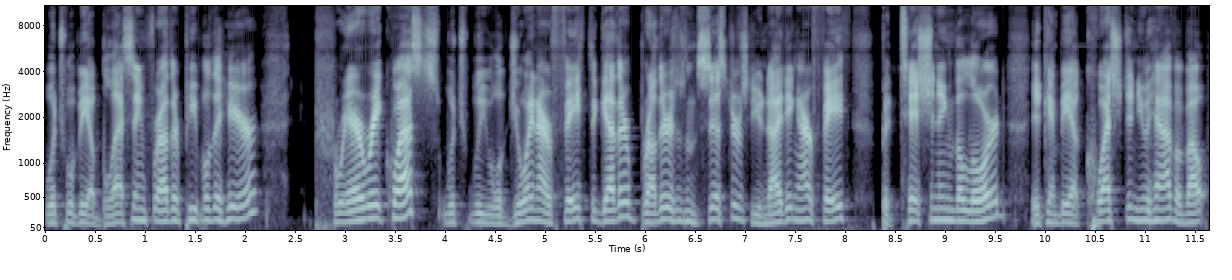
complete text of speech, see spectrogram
which will be a blessing for other people to hear. Prayer requests, which we will join our faith together, brothers and sisters, uniting our faith, petitioning the Lord. It can be a question you have about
